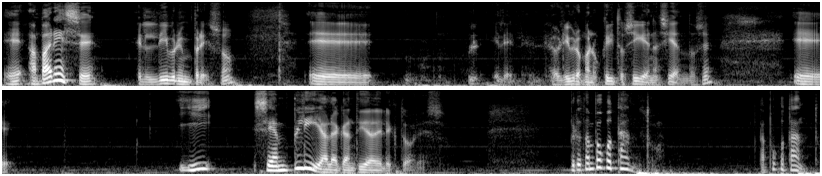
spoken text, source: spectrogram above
eh, aparece el libro impreso, eh, los libros manuscritos siguen haciéndose, y se amplía la cantidad de lectores. Pero tampoco tanto. Tampoco tanto.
